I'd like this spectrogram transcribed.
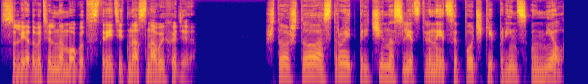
следовательно, могут встретить нас на выходе», что-что, а строить причинно-следственные цепочки принц умел.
